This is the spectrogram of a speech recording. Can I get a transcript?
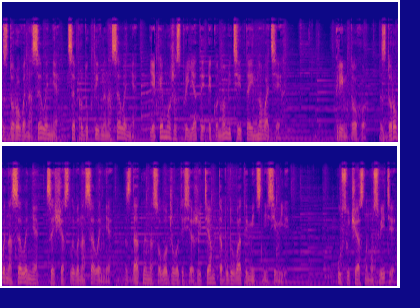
Здорове населення це продуктивне населення, яке може сприяти економіці та інноваціях. Крім того, здорове населення це щасливе населення, здатне насолоджуватися життям та будувати міцні сім'ї. У сучасному світі,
